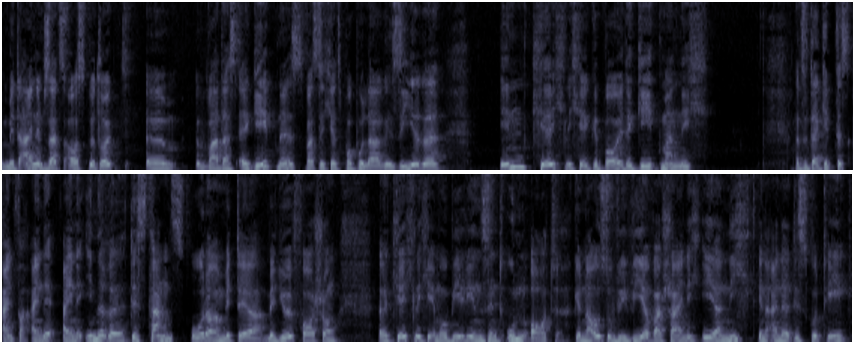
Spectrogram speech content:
mit einem Satz ausgedrückt äh, war das Ergebnis, was ich jetzt popularisiere, in kirchliche Gebäude geht man nicht. Also da gibt es einfach eine, eine innere Distanz oder mit der Milieuforschung äh, kirchliche Immobilien sind Unorte, genauso wie wir wahrscheinlich eher nicht in einer Diskothek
